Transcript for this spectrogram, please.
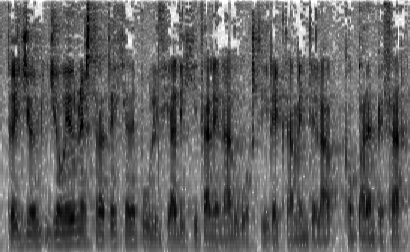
Entonces yo, yo veo una estrategia de publicidad digital en AdWords directamente, para empezar.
